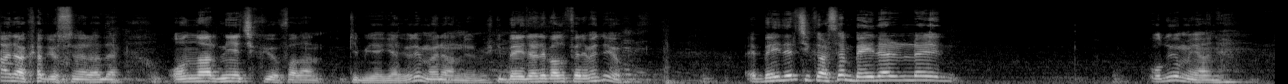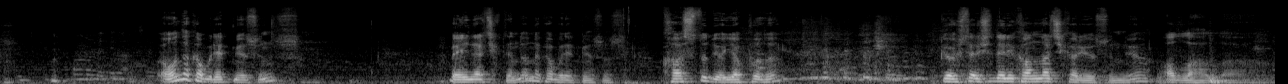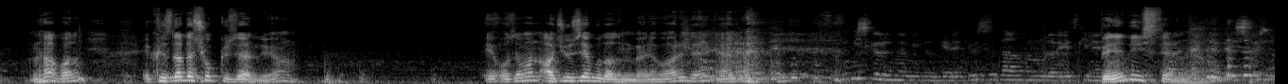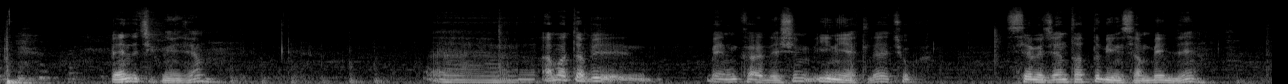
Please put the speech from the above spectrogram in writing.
alaka diyorsun herhalde. Onlar niye çıkıyor falan gibiye geliyor değil mi? Öyle anlıyorum. Çünkü beylerle bir alıp veremedi yok. Evet. E, beyleri çıkarsan beylerle oluyor mu yani? Onu da kabul etmiyorsunuz. Beyler çıktığında onu da kabul etmiyorsunuz. Kaslı diyor, yapılı. Gösterişli delikanlılar çıkarıyorsun diyor. Allah Allah. Ne yapalım? E, kızlar da çok güzel diyor. E o zaman acüze bulalım böyle bari de yani Sizin hiç görünmemeniz gerekiyor. Sizden hanımları etkileniyor. beni de istemiyor. Ben de çıkmayacağım. Ee, ama tabii benim kardeşim iyi niyetle çok sevecen, tatlı bir insan belli.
